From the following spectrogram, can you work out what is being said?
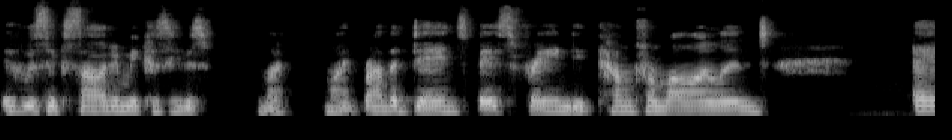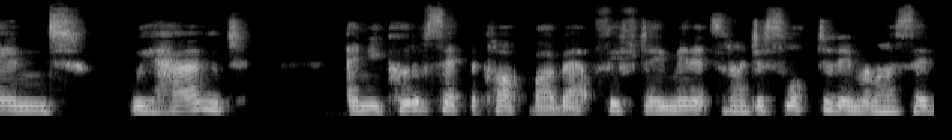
it was exciting because he was my, my brother Dan's best friend. He'd come from Ireland and we hugged and you could have set the clock by about 15 minutes. And I just looked at him and I said,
